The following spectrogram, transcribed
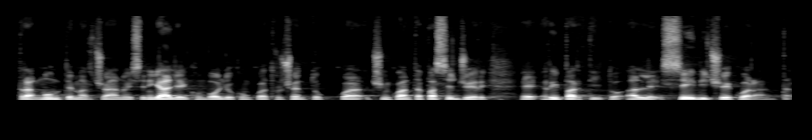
tra Montemarciano e Senigallia. Il convoglio con 450 passeggeri è ripartito alle 16.40.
